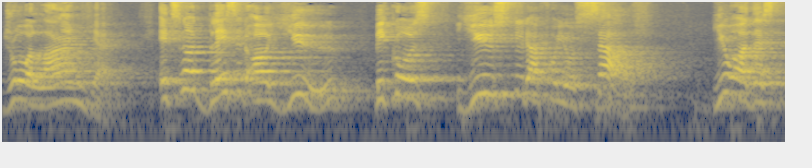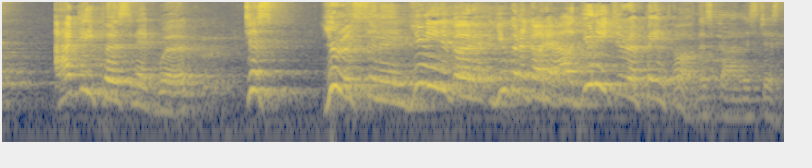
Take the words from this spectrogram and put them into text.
draw a line here. It's not blessed are you because you stood up for yourself you are this ugly person at work, just you're a sinner, you need to go to you're gonna go to hell, you need to repent. Oh, this guy is just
